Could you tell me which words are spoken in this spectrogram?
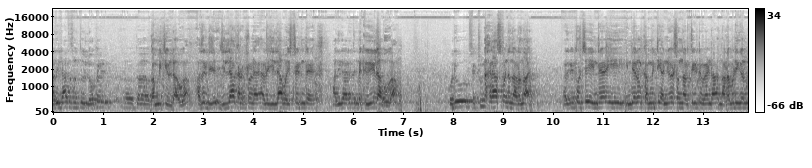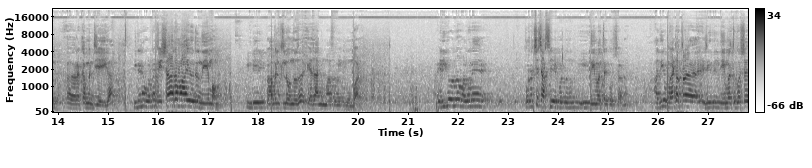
അതില്ലാത്ത സ്ഥലത്ത് ലോക്കൽ കമ്മിറ്റി ഉണ്ടാവുക. അത് ജില്ലാ കളക്ടറുടെ അല്ലെങ്കിൽ ജില്ലാ മജിസ്ട്രേറ്റിന്റെ അധികാരത്തിന്റെ കീഴിലാവുക. ഒരു സെക്ഷൽ ഹരാസ്മെന്റ് നടന്നാൽ അതിനെക്കുറിച്ച് ഇന്ത്യ ഈ ഇന്റേണൽ കമ്മിറ്റി അന്വേഷണം നടത്തിയിട്ട് വേണ്ട നടപടികൾ റെക്കമെൻഡ് ചെയ്യുക. ഇങ്ങനെ വളരെ വിശാലമായ ഒരു നിയമം ഇന്ത്യയിൽ പ്രാബല്യത്തിൽ വന്നത് ഏതാനും മാസങ്ങൾക്ക് മുമ്പാണ്. എനിക്ക് തോന്നുന്നു വളരെ കുറച്ച് ചർച്ച ചെയ്യപ്പെട്ടതും ഈ നിയമത്തെക്കുറിച്ചാണ്. അധികം വേണ്ടത്ര രീതിയിൽ നിയമത്തെക്കുറിച്ച്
